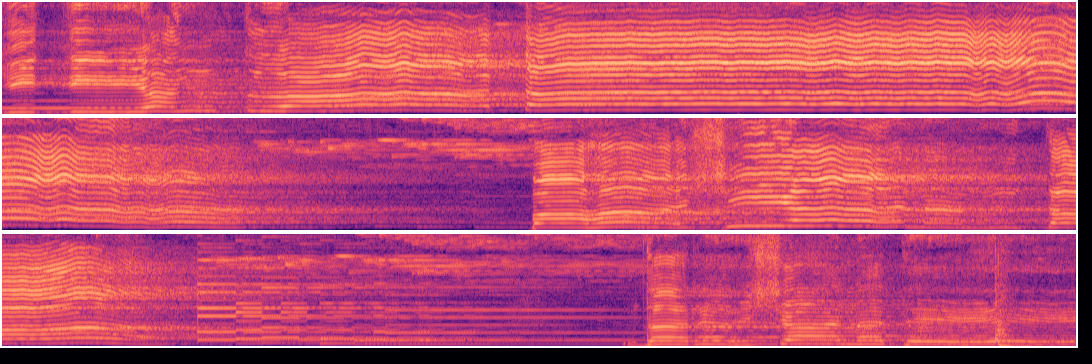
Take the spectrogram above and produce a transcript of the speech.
किती अंत आता। पाहशी अनंता। दर्शन दे।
